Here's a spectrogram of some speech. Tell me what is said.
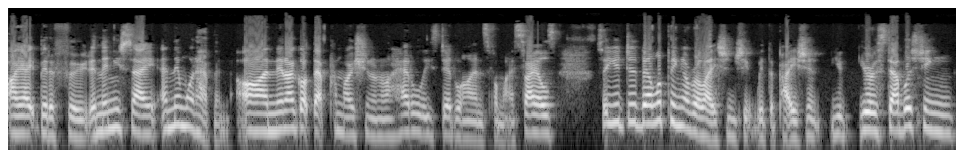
I, ate better food. And then you say, And then what happened? Oh, and then I got that promotion and I had all these deadlines for my sales. So you're developing a relationship with the patient. You, you're establishing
